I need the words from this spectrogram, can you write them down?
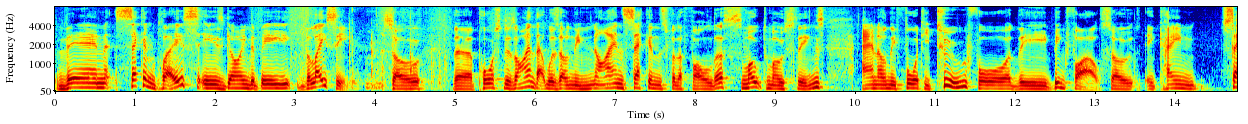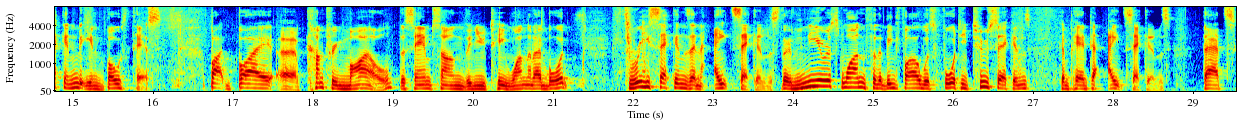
Then second place is going to be the LaCie. So the Porsche design, that was only nine seconds for the folder, smoked most things, and only 42 for the big file. So it came second in both tests. But by a country mile, the Samsung, the new T1 that I bought, three seconds and eight seconds. The nearest one for the big file was 42 seconds compared to eight seconds. That's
